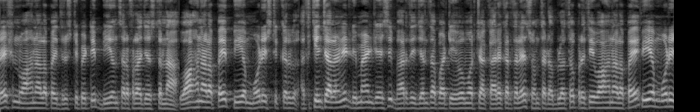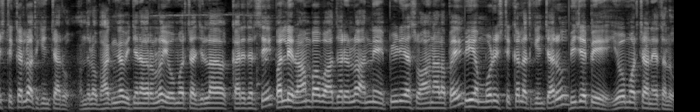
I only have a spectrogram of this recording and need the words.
రేషన్ వాహనాలపై దృష్టి పెట్టి బియ్యం సరఫరా చేస్తున్న వాహనాలపై పీఎం మోడీ స్టిక్కర్ అతికించాలని డిమాండ్ చేసి భారతీయ జనతా పార్టీ యువమోర్చా కార్యకర్తలే సొంత డబ్బులతో ప్రతి వాహనాలపై పీఎం మోడీ స్టిక్కర్లు అతికించారు. అందులో భాగంగా విజయనగరంలో యువమోర్చా జిల్లా కార్యదర్శి పల్లి రాంబాబు ఆధ్వర్యంలో అన్ని పీడీఎస్ వాహనాలపై పీఎం మోడీ స్టిక్కర్లు అతికించారు బీజేపీ యువమోర్చా నేతలు.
